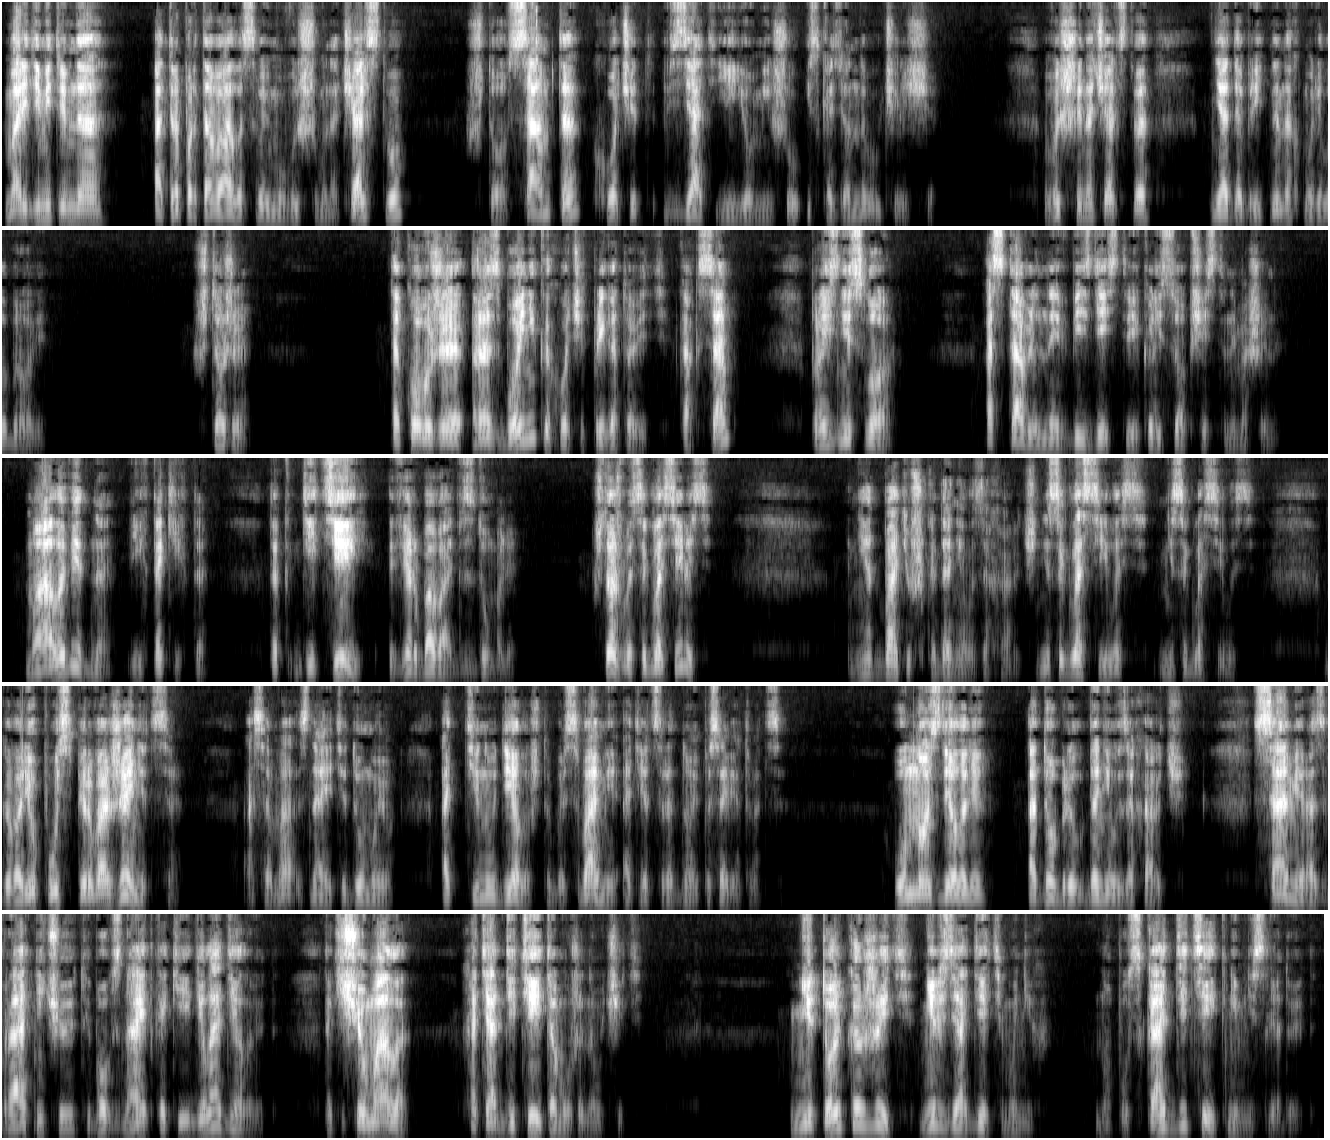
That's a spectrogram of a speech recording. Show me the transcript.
Марья Дмитриевна отрапортовала своему высшему начальству, что сам-то хочет взять ее Мишу из казенного училища. Высшее начальство неодобрительно нахмурило брови. Что же, такого же разбойника хочет приготовить, как сам? Произнесло оставленное в бездействии колесо общественной машины. Мало видно их таких-то. Так детей вербовать вздумали. Что ж вы, согласились? Нет, батюшка Данила Захарович, не согласилась, не согласилась. Говорю, пусть сперва женится. А сама, знаете, думаю, оттяну дело, чтобы с вами, отец родной, посоветоваться. Умно сделали, одобрил Данила Захарович. Сами развратничают, и бог знает, какие дела делают. Так еще мало, хотят детей тому же научить. Не только жить нельзя детям у них, но пускать детей к ним не следует.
